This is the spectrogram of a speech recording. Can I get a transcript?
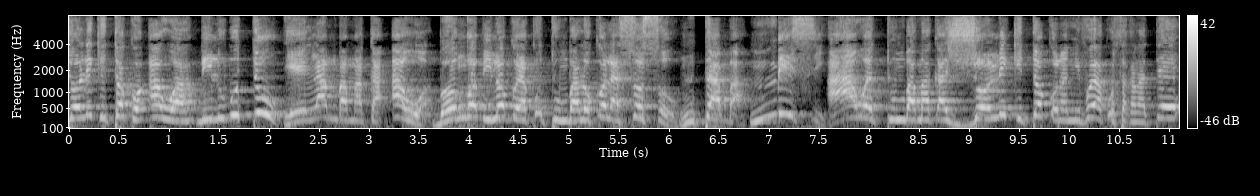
joli kitoko awa bilubu tu elambamaka awa bongo biloko ya kotumba lokola soso ntaba mbisi Awa etumbamaka jolie kitoko na niveau ya kosakana te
